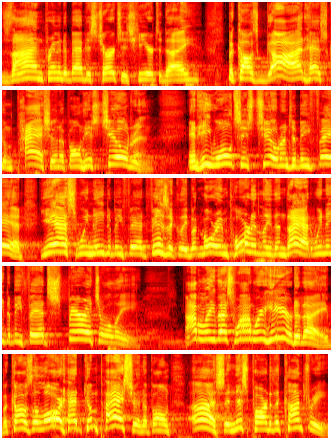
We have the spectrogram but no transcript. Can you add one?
Zion Primitive Baptist Church is here today because God has compassion upon his children. And He wants His children to be fed. Yes, we need to be fed physically, but more importantly than that, we need to be fed spiritually. I believe that's why we're here today, because the Lord had compassion upon us in this part of the country.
